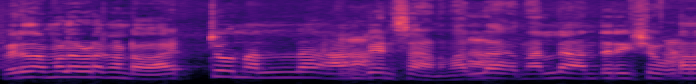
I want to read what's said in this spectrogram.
ഇവർ നമ്മളിവിടെ കണ്ടോ ഏറ്റവും നല്ല ആംബിയൻസ് ആണ് നല്ല നല്ല അന്തരീക്ഷം ഇവിടെ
